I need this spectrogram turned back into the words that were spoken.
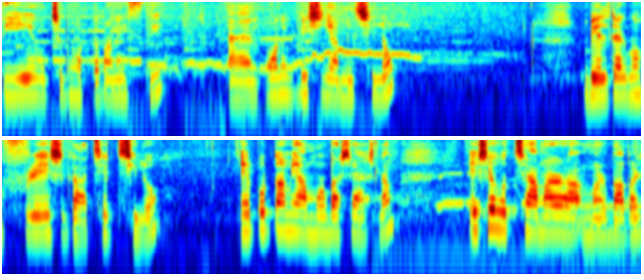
দিয়ে হচ্ছে ভর্তা বানাইছি অ্যান্ড অনেক বেশি আমি ছিল। বেলটা একদম ফ্রেশ গাছের ছিল। এরপর তো আমি আম্মুর বাসায় আসলাম। এসে হচ্ছে আমার আমার বাবার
